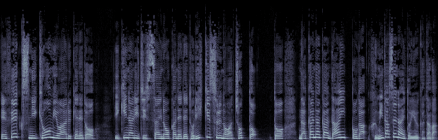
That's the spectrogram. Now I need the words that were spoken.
FX に興味はあるけれど、いきなり実際のお金で取引するのはちょっとと、なかなか第一歩が踏み出せないという方は、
